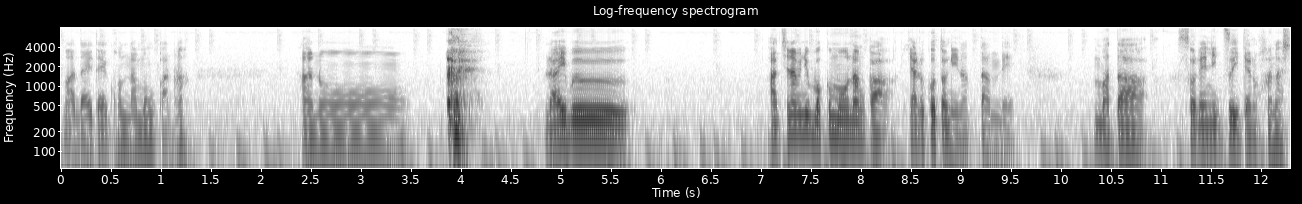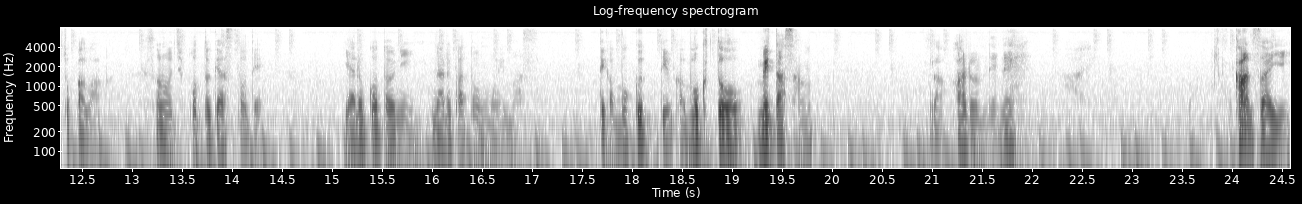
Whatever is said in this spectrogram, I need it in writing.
まあ大体こんなもんかな。あのー、ライブあちなみに僕もなんかやることになったんでまたそれについての話とかはそのうちポッドキャストでやることになるかと思います。てか僕っていうか僕とメタさんがあるんでね、はい、関西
